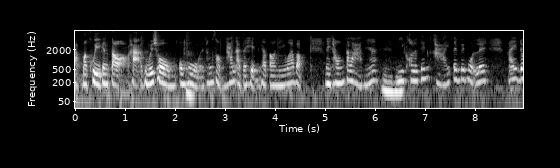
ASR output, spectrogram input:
ลับมาคุยกันต่อค่ะ คุณผู้ชม โอ้โห ทั้งสองท่านอาจจะเห็นค่ะตอนนี้ว่าแบบในท้องตลาดเนี้ยอืมมีคอลลาเจนขายเต็มไปหมดเลยไฮโดร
